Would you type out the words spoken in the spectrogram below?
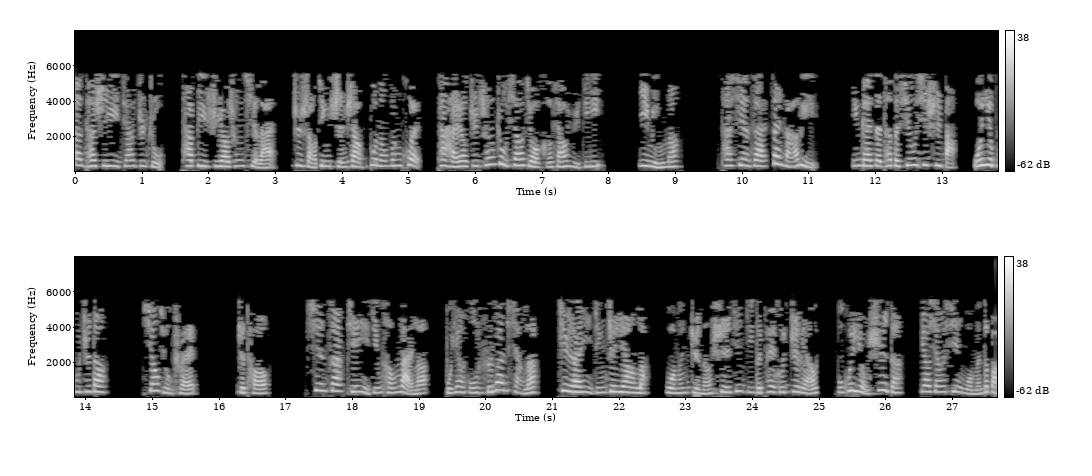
但他是一家之主，他必须要撑起来。至少精神上不能崩溃，他还要支撑住萧九和小雨滴。一鸣呢？他现在在哪里？应该在他的休息室吧？我也不知道。萧九垂着头。现在天已经很晚了，不要胡思乱想了。既然已经这样了，我们只能是积极的配合治疗，不会有事的。要相信我们的宝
